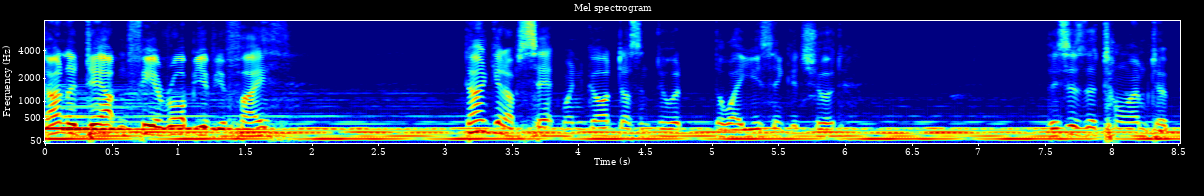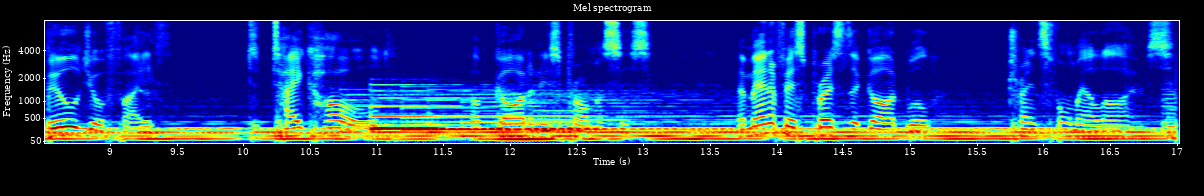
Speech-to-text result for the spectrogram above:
Don't let doubt and fear rob you of your faith. Don't get upset when God doesn't do it the way you think it should. This is the time to build your faith, to take hold of God and His promises. The manifest presence of God will transform our lives.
